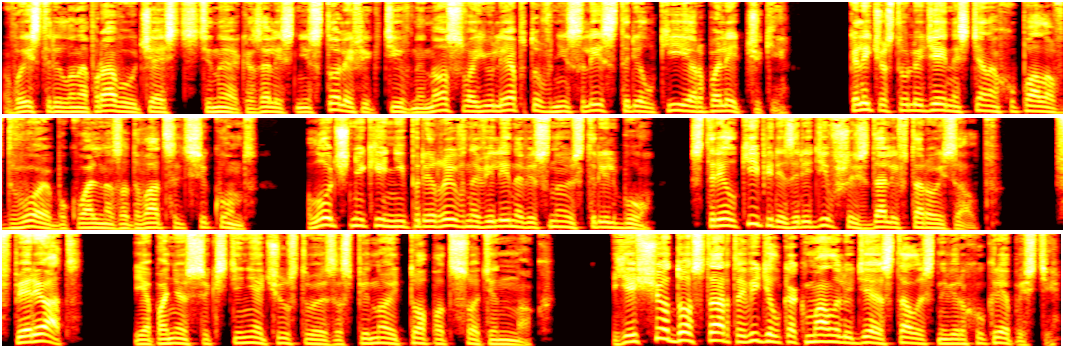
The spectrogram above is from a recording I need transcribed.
Выстрелы на правую часть стены оказались не столь эффективны, но свою лепту внесли стрелки и арбалетчики. Количество людей на стенах упало вдвое, буквально за 20 секунд. Лучники непрерывно вели навесную стрельбу. Стрелки, перезарядившись, дали второй залп. «Вперед!» Я понесся к стене, чувствуя за спиной топот сотен ног. Еще до старта видел, как мало людей осталось наверху крепости.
